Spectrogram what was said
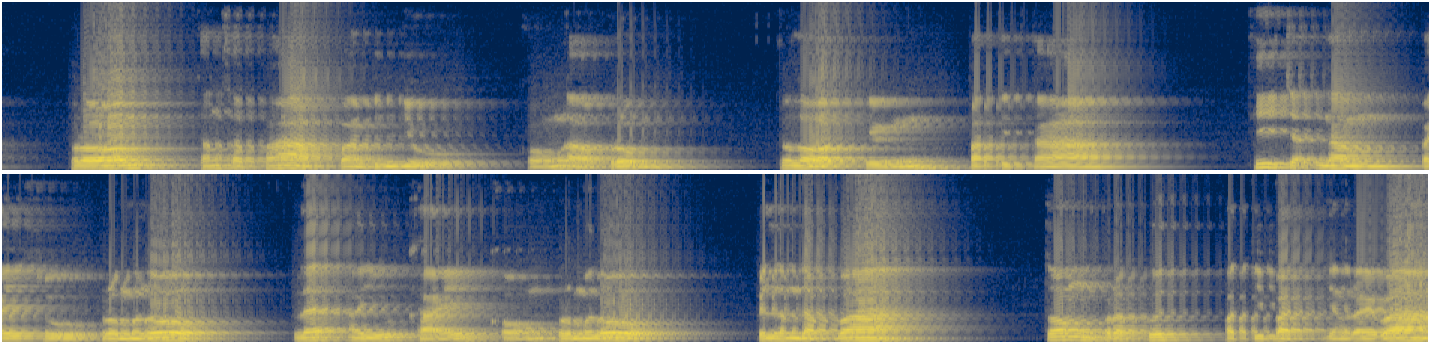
ๆ พร้อมทั้งสภาพความเป็นอยู่ของเหล่าพรหมตลอดถึงปฏิทา ที่จะนำไปสู่พรหมโลก และอายุไขของพรหมโลก เป็นลำดับว่า ต้องประพฤติปฏิบัติอย่างไรบ้าง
